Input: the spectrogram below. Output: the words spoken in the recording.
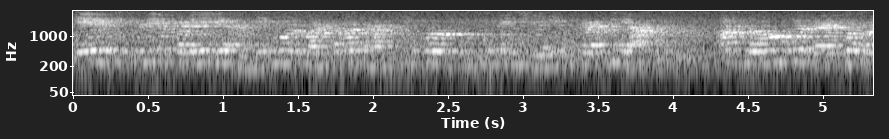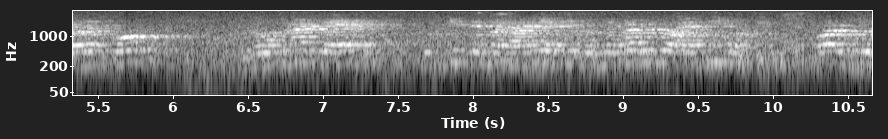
ایک اتنی بڑی عظیم المرتبت ہستی کو کسی نے شہید کر دیا، اب لوگوں کے غیظ و غضب کو روکنا جو ہے، اس کی ذمہ داری علی مرتضیٰ میں تو عائد نہیں ہوتی۔ اور جو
